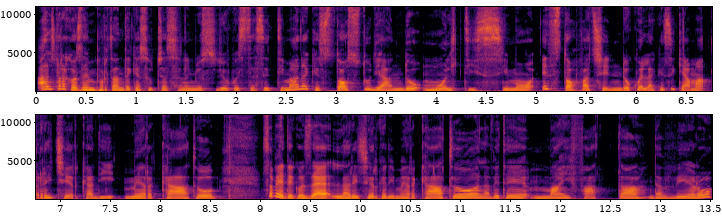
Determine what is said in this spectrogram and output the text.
Altra cosa importante che è successa nel mio studio questa settimana è che sto studiando moltissimo e sto facendo quella che si chiama ricerca di mercato. Sapete cos'è la ricerca di mercato? L'avete mai fatta davvero?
